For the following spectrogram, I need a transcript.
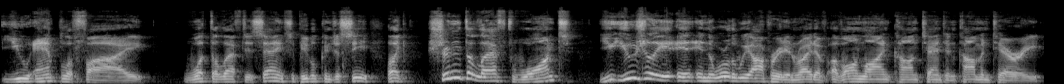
you amplify what the left is saying so people can just see like shouldn't the left want you usually in, in the world that we operate in right of, of online content and commentary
